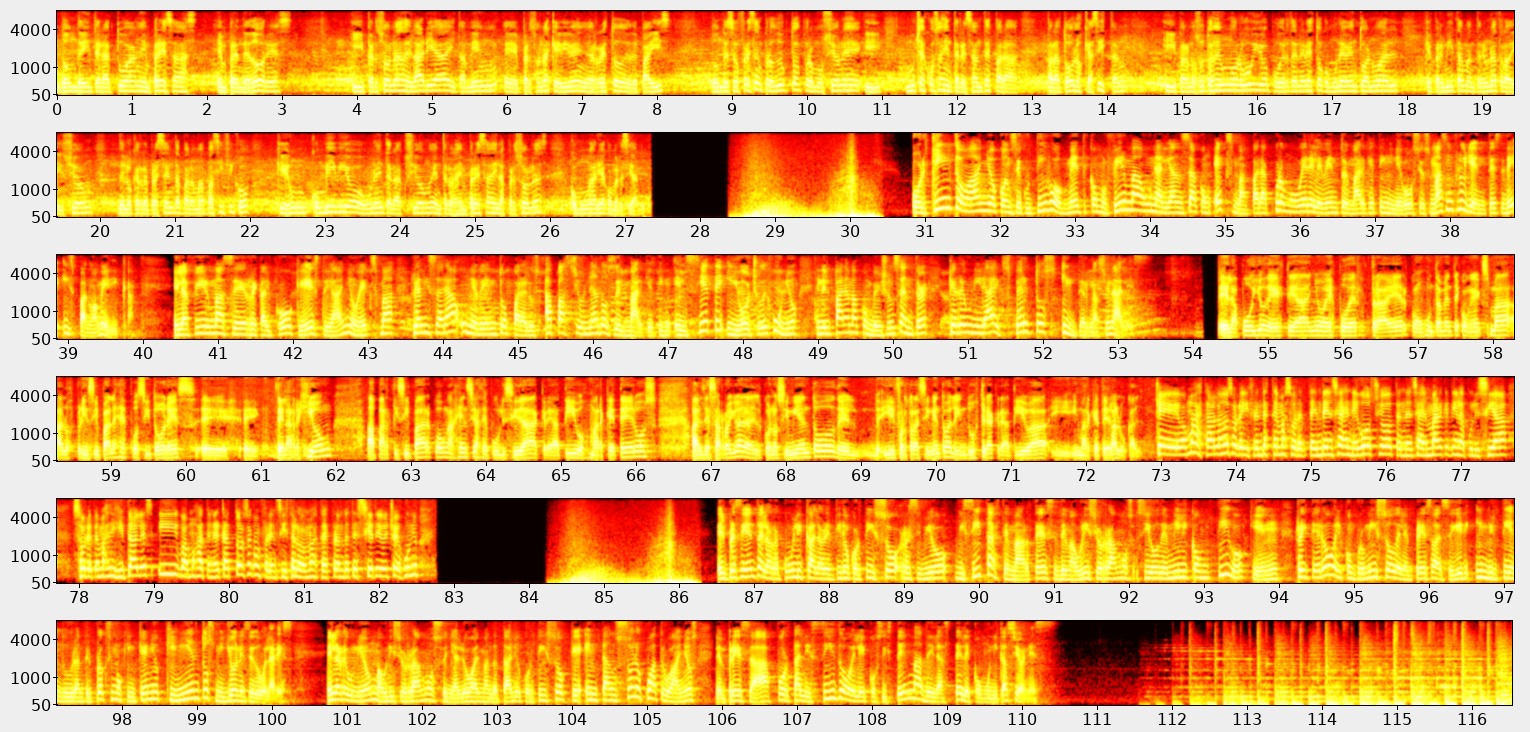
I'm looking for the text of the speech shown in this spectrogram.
donde interactúan empresas emprendedores y personas del área y también eh, personas que viven en el resto del país, donde se ofrecen productos, promociones y muchas cosas interesantes para, para todos los que asistan y para nosotros es un orgullo poder tener esto como un evento anual que permita mantener una tradición de lo que representa Panamá Pacífico, que es un convivio o una interacción entre las empresas y las personas como un área comercial. Por quinto año consecutivo, Medcom firma una alianza con EXMA para promover el evento de marketing y negocios más influyentes de Hispanoamérica. En la firma se recalcó que este año EXMA realizará un evento para los apasionados del marketing el 7 y 8 de junio en el Panama Convention Center que reunirá expertos internacionales. El apoyo de este año es poder traer conjuntamente con EXMA a los principales expositores eh, eh, de la región a participar con agencias de publicidad, creativos, marqueteros, al desarrollo del conocimiento y el fortalecimiento de la industria creativa y, y marquetera local. Que vamos a estar hablando sobre diferentes temas, sobre tendencias de negocio, tendencias del marketing, la publicidad, sobre temas digitales y vamos a tener 14 conferencistas, los vamos a estar esperando este 7 y 8 de junio. El presidente de la República, Laurentino Cortizo, recibió visita este martes de Mauricio Ramos, CEO de Mili Contigo, quien reiteró el compromiso de la empresa de seguir invirtiendo durante el próximo quinquenio 500 millones de dólares. En la reunión, Mauricio Ramos señaló al mandatario Cortizo que en tan solo cuatro años la empresa ha fortalecido el ecosistema de las telecomunicaciones.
